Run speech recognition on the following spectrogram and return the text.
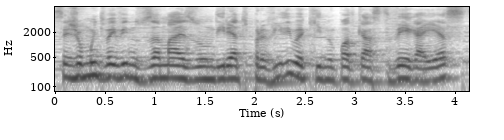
Sejam muito bem-vindos a mais um direto para vídeo aqui no podcast VHS.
